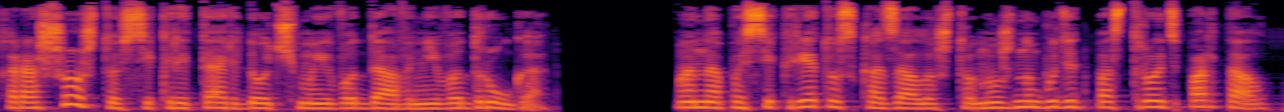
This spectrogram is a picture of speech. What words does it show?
Хорошо, что секретарь дочь моего давнего друга. Она по секрету сказала, что нужно будет построить портал.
